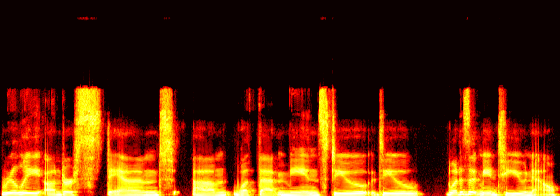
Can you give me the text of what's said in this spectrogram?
really understand um, what that means. Do you do you what does it mean to you now?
